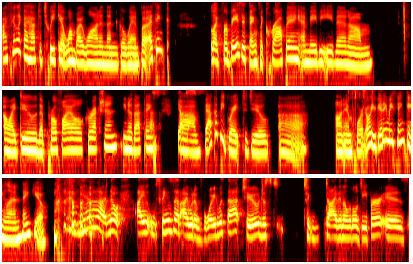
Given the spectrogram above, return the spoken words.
I feel like I have to tweak it one by one and then go in. But I think like for basic things like cropping and maybe even, um, oh, I do the profile correction, you know, that thing. Yes. yes. Um, that could be great to do, uh, on import. Oh, you're getting me thinking, Lynn. Thank you. yeah, no, I things that I would avoid with that too, just to dive in a little deeper is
